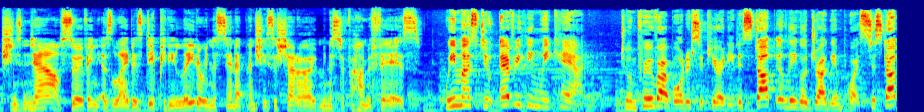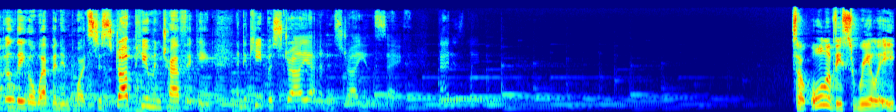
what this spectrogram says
She's now serving as Labor's deputy leader in the Senate and she's the shadow minister for Home Affairs. We must do everything we can to improve our border security, to stop illegal drug imports, to stop illegal weapon imports, to stop human trafficking, and to keep Australia and Australians safe. So, all of this really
